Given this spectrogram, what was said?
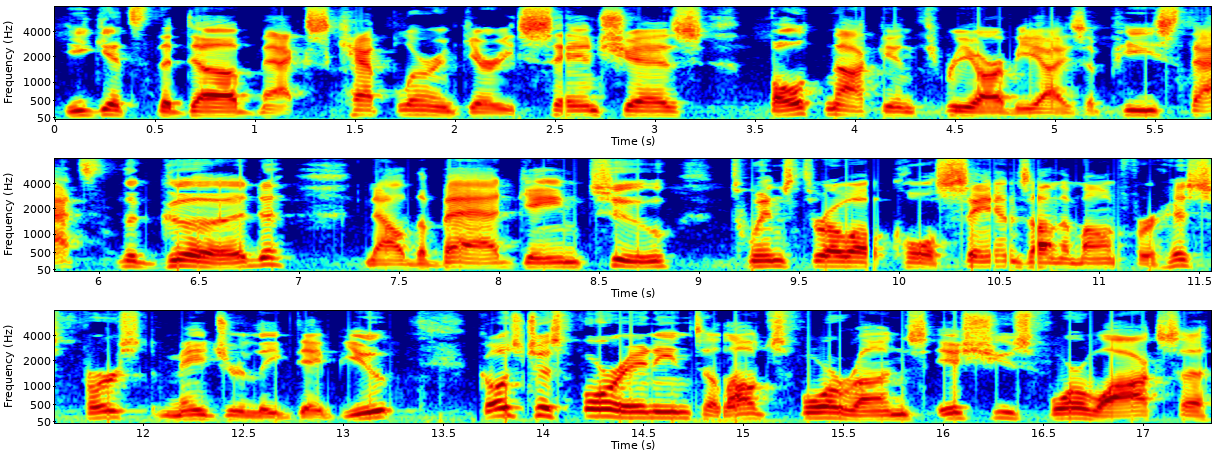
He gets the dub. Max Kepler and Gary Sanchez both knock in three RBIs apiece. That's the good. Now, the bad, game two, Twins throw out Cole Sands on the mound for his first major league debut. Goes just four innings, allows four runs, issues four walks. A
